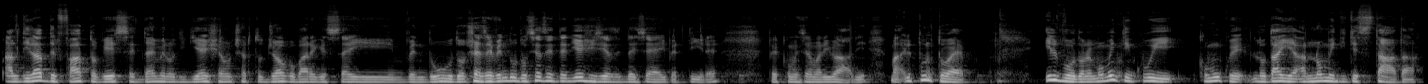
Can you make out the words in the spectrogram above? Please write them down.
al di là del fatto che se dai meno di 10 a un certo gioco pare che sei venduto, cioè sei venduto sia se dai 10 sia se dai 6 per dire, per come siamo arrivati, ma il punto è il voto nel momento in cui comunque lo dai a nome di testata,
